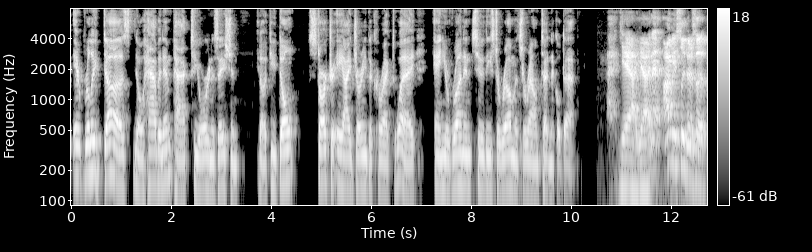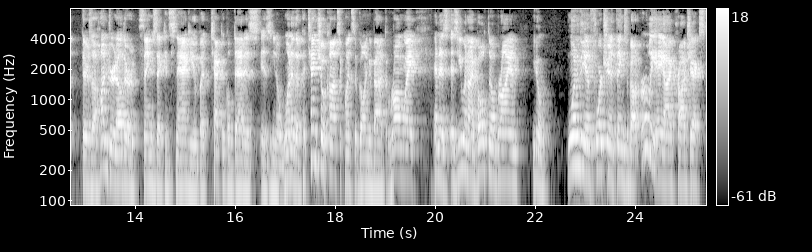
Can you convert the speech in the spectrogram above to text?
It really does, you know, have an impact to your organization. You know, if you don't start your AI journey the correct way and you run into these derailments around technical debt. Yeah, yeah, and obviously there's a there's a hundred other things that can snag you, but technical debt is is you know one of the potential consequences of going about it the wrong way. And as as you and I both know, Brian, you know one of the unfortunate things about early AI projects,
